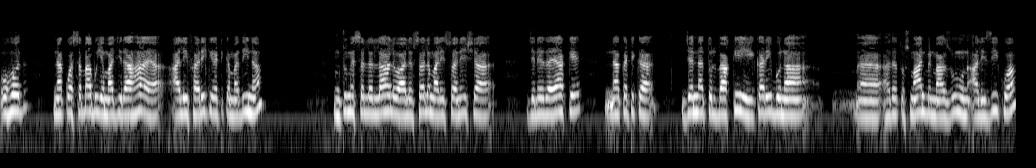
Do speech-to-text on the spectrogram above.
uhud na kwa sababu ya majiraha haya alifariki katika madina mtume salallahu alih waalihi wasallam aliswanisha jeneza yake na katika jannatulbaqii karibu na uh, hadrat usman bin mazun alizikwa.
